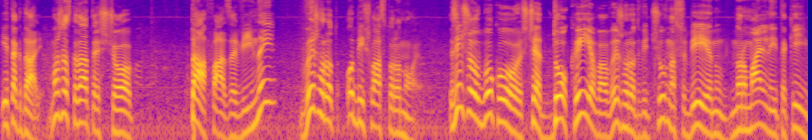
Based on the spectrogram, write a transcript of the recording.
і так далі. Можна сказати, що та фаза війни Вишгород обійшла стороною. З іншого боку, ще до Києва Вишгород відчув на собі ну, нормальний такий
